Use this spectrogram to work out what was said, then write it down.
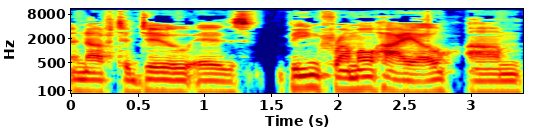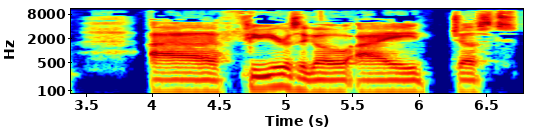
enough to do is being from Ohio. Um, a few years ago, I just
